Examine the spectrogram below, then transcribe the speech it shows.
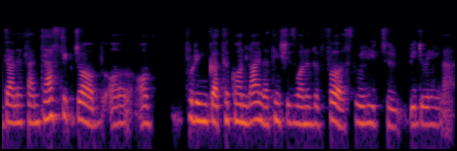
done a fantastic job of, of putting Kathak online. I think she's one of the first really to be doing that.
